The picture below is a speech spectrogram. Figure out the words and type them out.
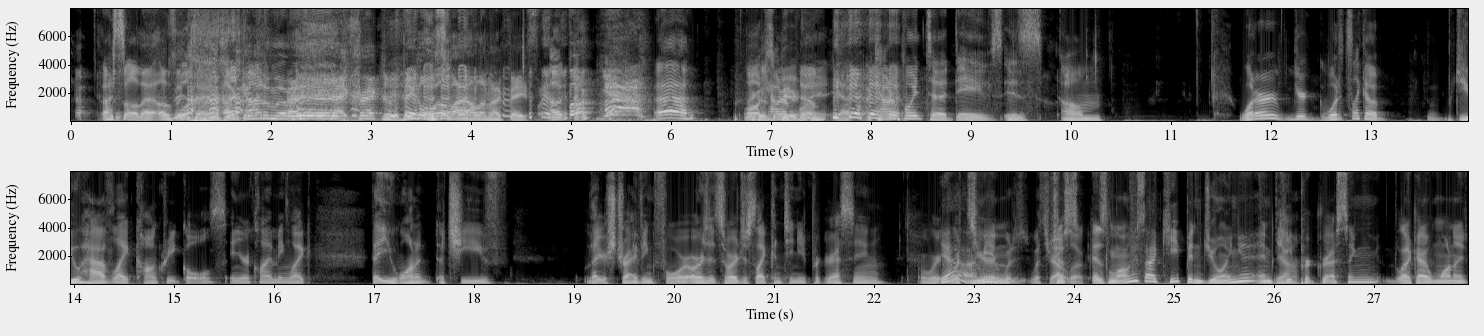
I saw that. I was like, dang, I got him over there. that cracked a big old smile on my face. Like, Uh, Ah. well, a goes the beer down. counterpoint, yeah, a counterpoint to Dave's is um, what are your what's like a do you have like concrete goals in your climbing like that you want to achieve that you're striving for, or is it sort of just like continued progressing? Or where, Yeah, what's I your mean, what is, what's your just outlook? as long as I keep enjoying it and Yeah. keep progressing like I want to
